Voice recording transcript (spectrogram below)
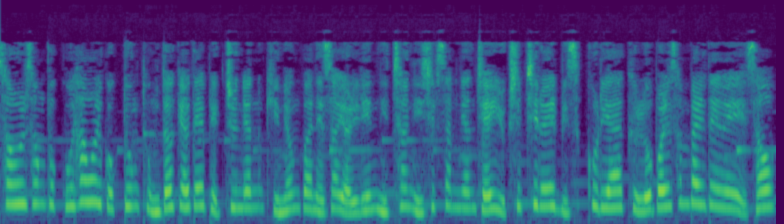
서울 성북구 하월곡동 동덕여대 100주년 기념관에서 열린 2023년 제67회 미스코리아 글로벌 선발대회에서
